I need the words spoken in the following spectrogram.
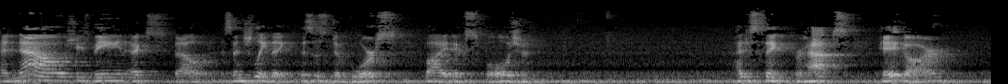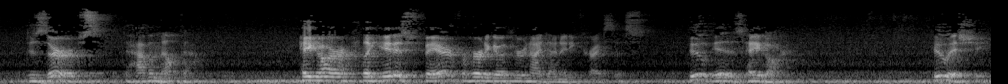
and now she's being expelled. Essentially, this is divorce by expulsion. I just think perhaps Hagar deserves to have a meltdown. Hagar, like it is fair for her to go through an identity crisis. Who is Hagar? Who is she?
